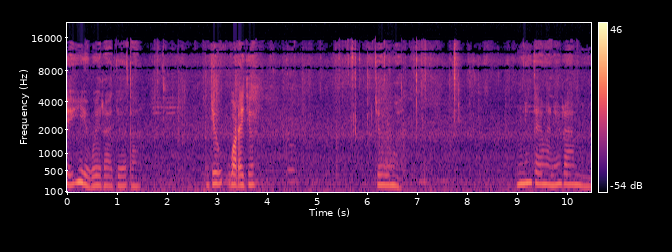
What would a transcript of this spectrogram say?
Chí nhiều quay ra chưa ta? Chưa, qua đây chưa? Chưa luôn à? Nhấn theo này nén ra mà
